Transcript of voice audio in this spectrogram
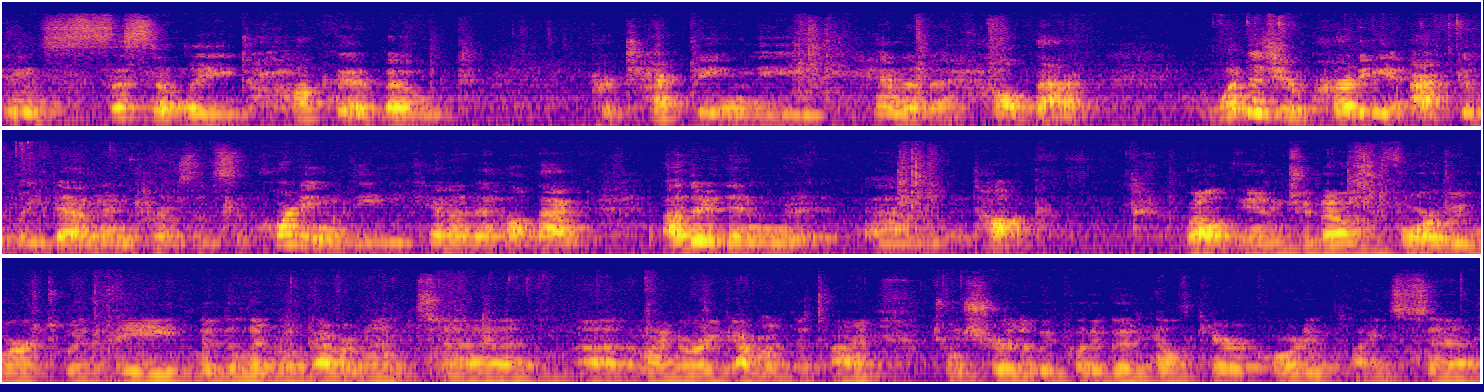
consistently talk about protecting the Canada Health Act. What has your party actively done in terms of supporting the Canada Health Act other than um, talk? Well, in 2004, we worked with the, with the Liberal government, uh, uh, the minority government at the time, to ensure that we put a good health care accord in place, a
